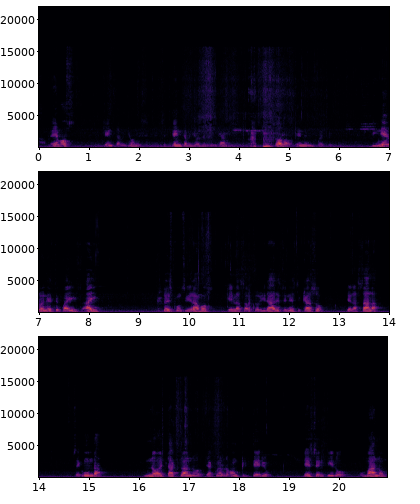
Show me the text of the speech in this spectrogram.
hablemos de 80 millones, 70 millones de mexicanos Solo en el impuesto. Dinero en este país hay. Entonces consideramos que las autoridades, en este caso de la sala segunda, no está actuando de acuerdo a un criterio de sentido humano,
